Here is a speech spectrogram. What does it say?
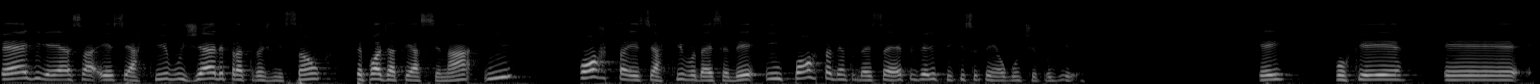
pegue essa, esse arquivo, gere para transmissão, você pode até assinar e exporta esse arquivo da SCD, importa dentro da SF e verifique se tem algum tipo de erro. Ok? Porque é,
